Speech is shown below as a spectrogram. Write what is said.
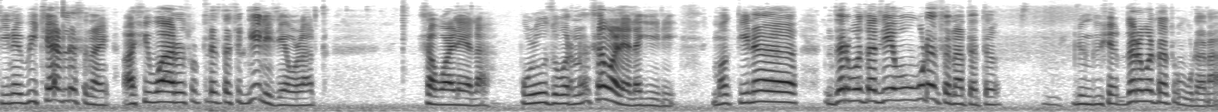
तिने विचारलंच नाही. अशी वारं सुटलं तसं गेली देवळात. सवाळ्याला. पुळूजवरनं सवाळ्याला गेली. मग तिनं दरवाजा देव उघडच ना तर लिंगेश्वर दरवाजाच उघडना.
